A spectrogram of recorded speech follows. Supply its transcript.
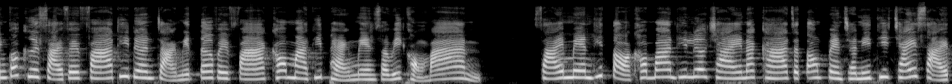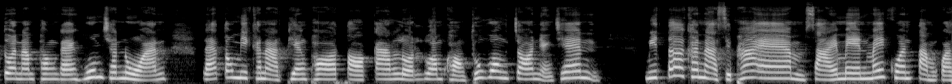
นก็คือสายไฟฟ้าที่เดินจากมิเตอร์ไฟฟ้าเข้ามาที่แผงเมนสวิตช์ของบ้าน สายเมนที่ต่อเข้าบ้านที่เลือกใช้นะคะ จะต้องเป็นชนิดที่ใช้สายตัวนำทองแดงหุ้มฉนวน และต้องมีขนาดเพียงพอต่อการโหลดรวมของทุกวงจรอย่างเช่น มิเตอร์ขนาด 15 แอมป์สายเมนไม่ควรต่ำกว่า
